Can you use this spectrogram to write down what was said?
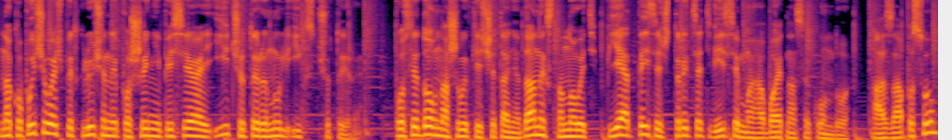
Накопичувач підключений по шині PCIe 40X4. Послідовна швидкість читання даних становить 5038 МБ на секунду, а запису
